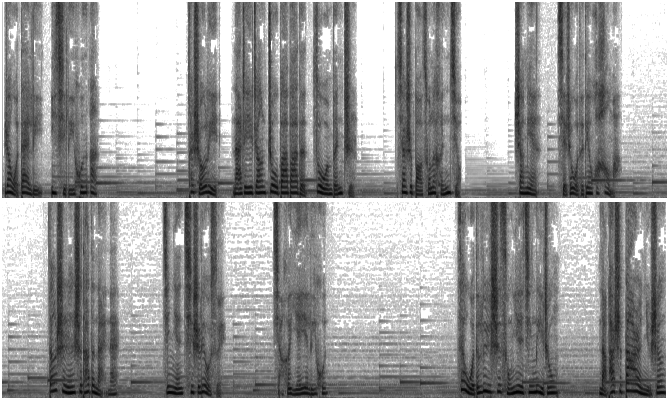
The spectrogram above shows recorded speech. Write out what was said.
让我代理一起离婚案。她手里拿着一张皱巴巴的作文本纸，像是保存了很久，上面写着我的电话号码。当事人是她的奶奶，今年七十六岁，想和爷爷离婚。”在我的律师从业经历中，哪怕是大二女生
